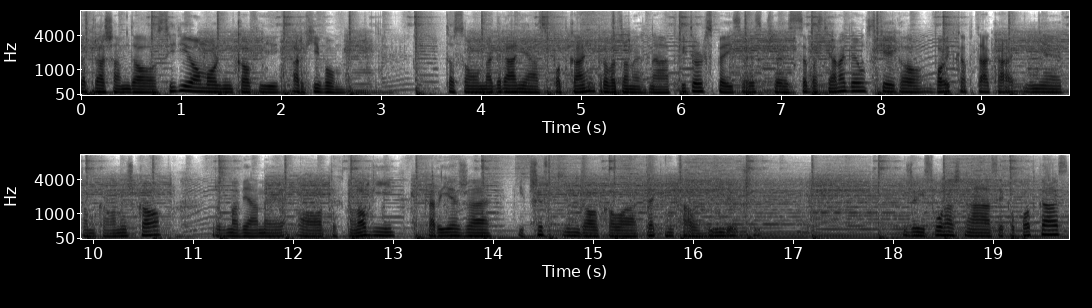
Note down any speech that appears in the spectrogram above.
Zapraszam do CTO Morning Coffee Archiwum. To są nagrania spotkań prowadzonych na Twitter Spaces przez Sebastiana Gębskiego, Wojtka Ptaka i mnie, Tomka Onyszko. Rozmawiamy o technologii, karierze i wszystkim dookoła technical leadership. Jeżeli słuchasz nas jako podcast,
